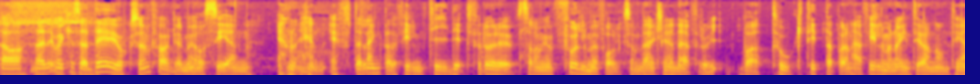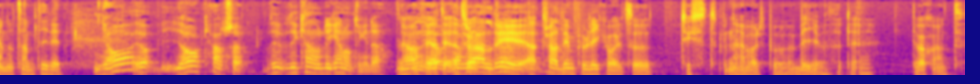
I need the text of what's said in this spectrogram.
Ja, nej, det, man kan säga, det är ju också en fördel med att se en, en, en efterlängtad film tidigt. För då är det salongen full med folk som verkligen är där för att bara tok-titta på den här filmen och inte göra någonting annat samtidigt. Ja, ja, ja kanske. Det, det kan ligga någonting i det. Ja, Men för jag, jag, vet tror inte. aldrig, jag tror aldrig en publik har varit så tyst när jag har varit på bio. Så det, det var skönt.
